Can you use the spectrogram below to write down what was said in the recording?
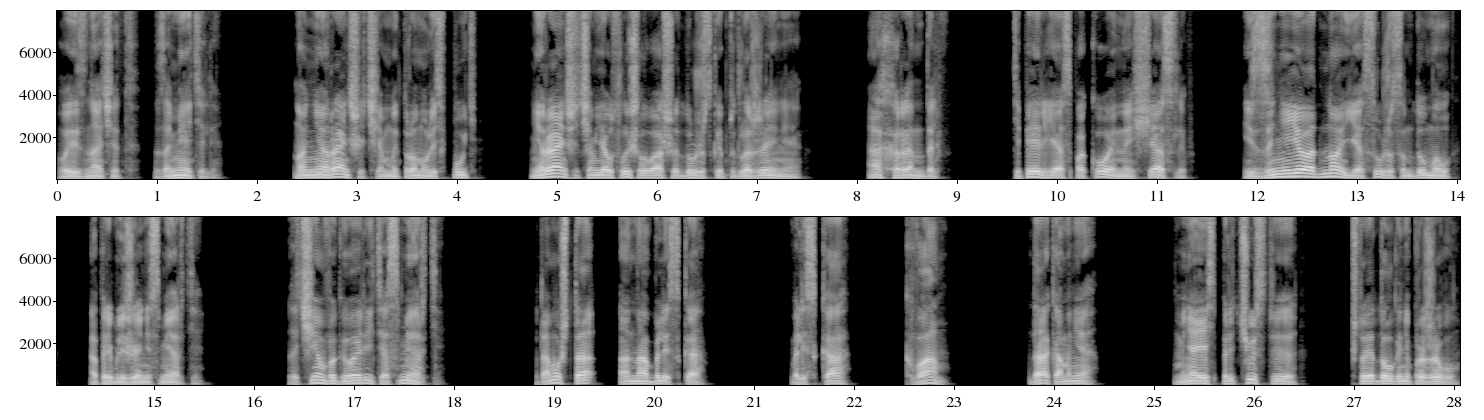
Вы, значит, заметили. Но не раньше, чем мы тронулись в путь, не раньше, чем я услышал ваше дружеское предложение. Ах, Рэндольф, теперь я спокоен и счастлив. Из-за нее одной я с ужасом думал о приближении смерти. Зачем вы говорите о смерти? Потому что она близка. Близка? К вам? Да, ко мне. У меня есть предчувствие, что я долго не проживу.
